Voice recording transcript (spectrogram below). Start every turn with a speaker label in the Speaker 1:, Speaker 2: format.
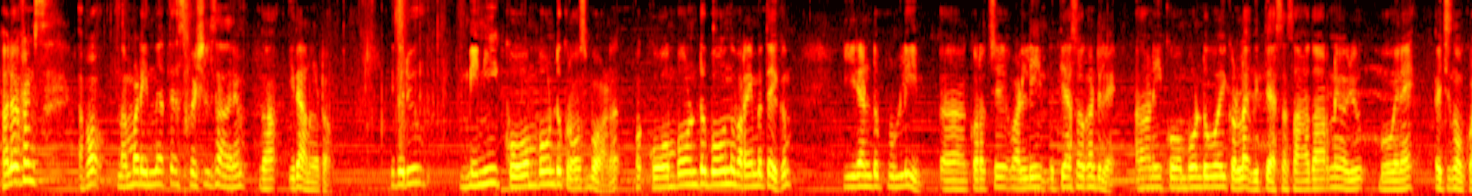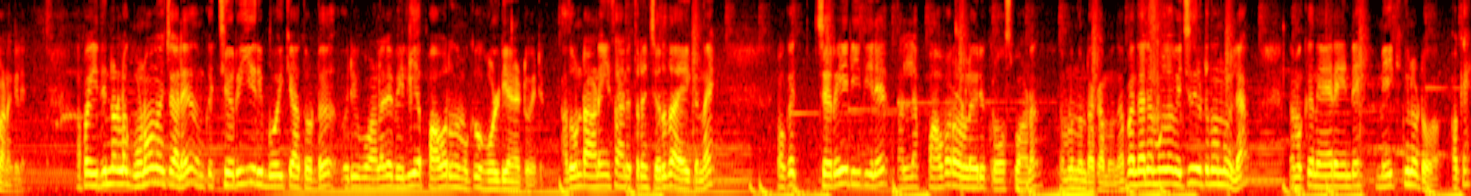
Speaker 1: Hello friends അപ്പോൾ നമ്മുടെ ഇന്നത്തെ സ്പെഷ്യൽ സാധനം ഇതാ ഇതാണ് കേട്ടോ. ഇതൊരു മിനി കോമ്പൗണ്ട് ക്രോസ് ബോ ആണ്. അപ്പോൾ കോമ്പൗണ്ട് ബോ എന്ന് പറയുമ്പോഴത്തേക്കും ഈ രണ്ട് പുള്ളിയും കുറച്ച് വള്ളിയും വ്യത്യാസമൊക്കെ കണ്ടില്ലേ? അതാണ് ഈ കോമ്പൗണ്ട് ബോയ്ക്കുള്ള വ്യത്യാസം. സാധാരണ ഒരു ബോവിനെ വെച്ച് നോക്കുകയാണെങ്കിൽ അപ്പോൾ ഇതിനുള്ള ഗുണമെന്ന് വെച്ചാൽ നമുക്ക് ചെറിയൊരു ബോയ്ക്കകത്തോട്ട് ഒരു വളരെ വലിയ പവർ നമുക്ക് ഹോൾഡ് ചെയ്യാനായിട്ട് വരും അതുകൊണ്ടാണ് ഈ സാധനം ഇത്രയും ചെറുതായിരിക്കുന്നത് നമുക്ക് ചെറിയ രീതിയിൽ നല്ല പവറുള്ള ഒരു ക്രോസ് ബോ ആണ് നമ്മൾ ഉണ്ടാക്കാൻ പോകുന്നത്. അപ്പോൾ എന്തായാലും നമുക്ക് വെച്ച് കിട്ടുന്നൊന്നുമില്ല. നമുക്ക് നേരെ ഇതിന്റെ മേക്കിങ്ങിലോട്ട് പോകാം ഓക്കെ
